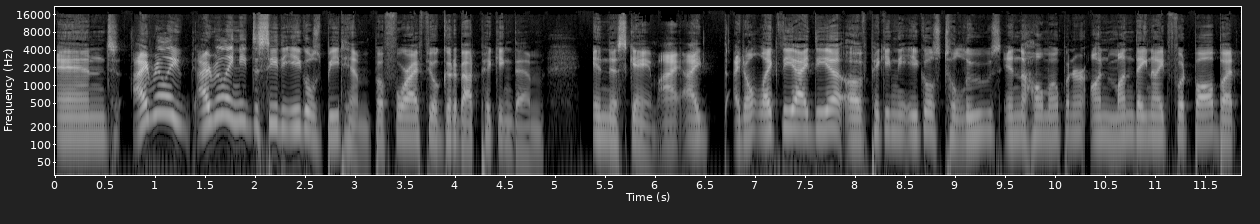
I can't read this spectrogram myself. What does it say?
And I really I really need to see the Eagles beat him before I feel good about picking them in this game. I, I I don't like the idea of picking the Eagles to lose in the home opener on Monday night football, but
